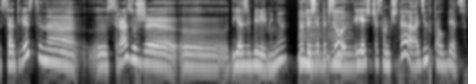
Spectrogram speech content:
Соответственно, э, сразу же э, я забеременю. Uh-huh, ну, то есть это все, uh-huh. я сейчас вам читаю один столбец.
